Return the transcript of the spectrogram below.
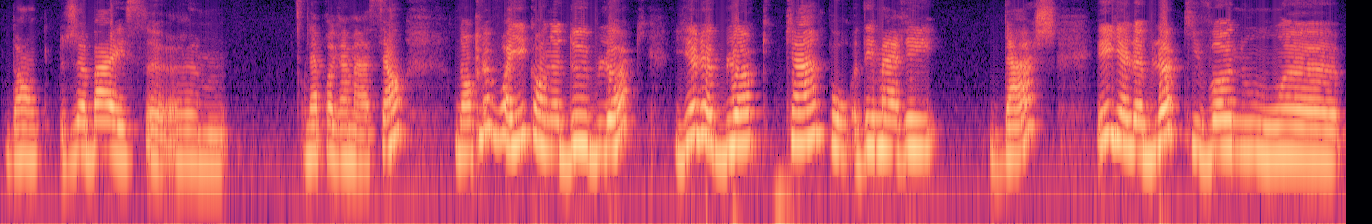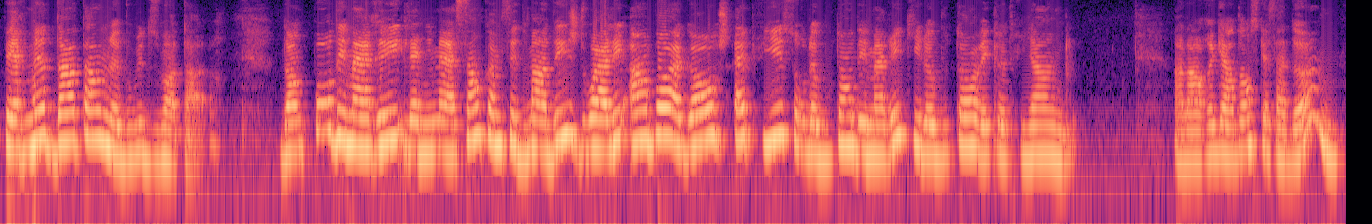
Donc, je baisse euh, la programmation. Donc là, vous voyez qu'on a deux blocs. Il y a le bloc quand pour démarrer Dash. Et il y a le bloc qui va nous euh, permettre d'entendre le bruit du moteur. Donc, pour démarrer l'animation, comme c'est demandé, je dois aller en bas à gauche, appuyer sur le bouton démarrer, qui est le bouton avec le triangle. Alors, regardons ce que ça donne.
